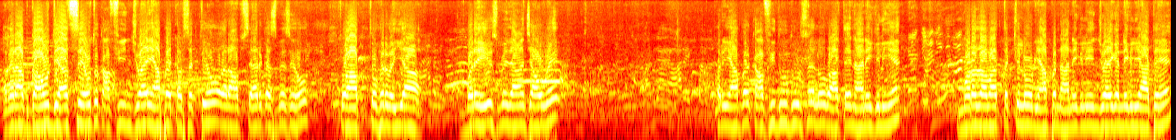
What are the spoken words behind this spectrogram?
अगर आप गाँव देहात से हो तो काफ़ी इंजॉय यहाँ पर कर सकते हो, अगर आप शहर कस्बे से हो तो आप तो फिर भैया बड़े ही उसमें जाना चाहोगे। पर यहाँ पर काफ़ी दूर दूर से लोग आते हैं नहाने के लिए। मुरादाबाद तक के लोग यहाँ पर नहाने के लिए एंजॉय करने के लिए आते हैं।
